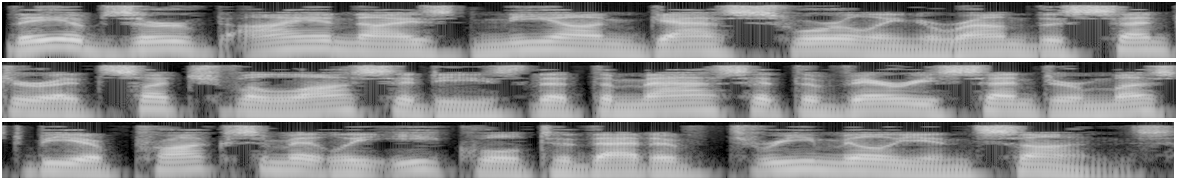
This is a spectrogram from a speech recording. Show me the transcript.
They observed ionized neon gas swirling around the center at such velocities that the mass at the very center must be approximately equal to that of 3 million suns.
